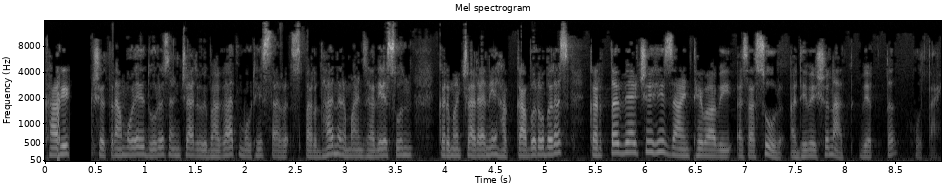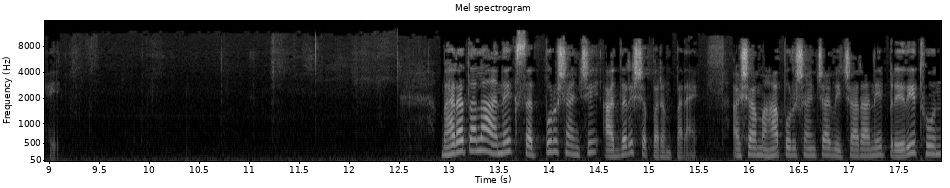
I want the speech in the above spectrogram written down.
खागी क्षेत्रामुळे दूरसंचार विभागात मोठी स्पर्धा निर्माण झाली असून कर्मचाऱ्यांनी हक्काबरोबरच कर्तव्याचीही जाण ठेवावी असा सूर अधिवेशनात व्यक्त होत आहे. भारताला अनेक सत्पुरुषांची आदर्श परंपरा आहे. अशा महापुरुषांच्या विचारांनी प्रेरित होऊन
